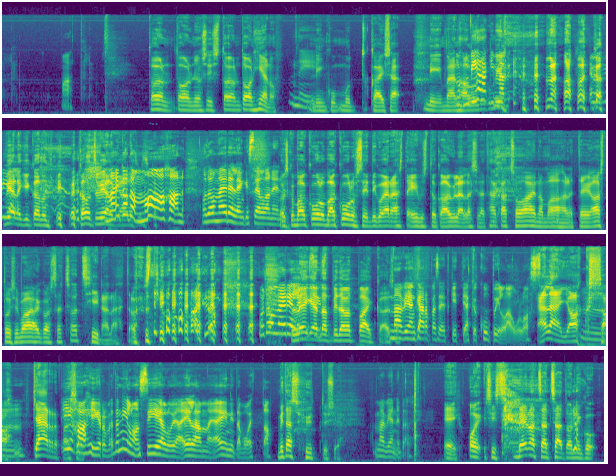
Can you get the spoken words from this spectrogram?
Toi on, toi on jo siis, toi on, toi on hieno. Niin. Niin kuin, mut kai sä, niin mä en Mut halua. vieläkin niin mä- kuin, mä, mä haluan, En vielä- vieläkin katot, katot sä vieläkin Mä en kato siis- maahan, mutta on mä edelleenkin sellainen. Koska mä oon kuullut, mä oon kuullut siitä niin eräästä ihmistä, joka on ylellä sillä, että hän katsoo aina maahan, että ei astuisi vahingossa, että sä oot sinä nähtävästi. Mutta on mä edelleenkin. Legendat pitävät paikkaansa. Siis, mä vien kärpäsetkin, tiedätkö, kupilla ulos. Älä jaksa. Mm. Kärpäset. Ihan hirveätä. Niillä on sielu ja elämä ja ei niitä voi tappaa. Mitäs hyttysiä? Mä vien ne tällä. Ei. Oi, siis meinaat sä, että sä et ole niinku...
